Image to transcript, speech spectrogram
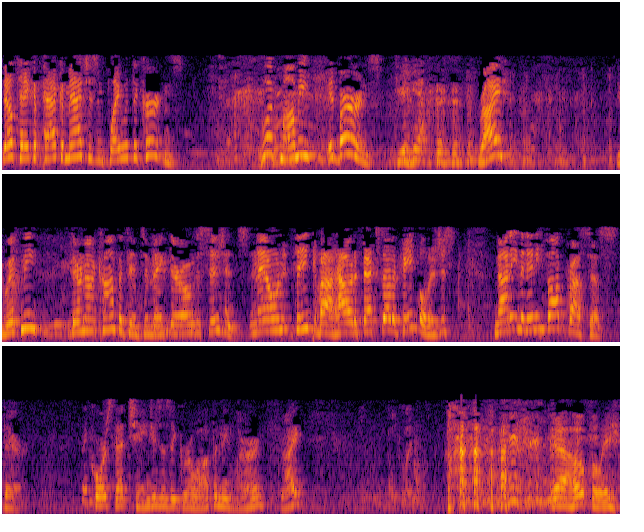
They'll take a pack of matches and play with the curtains. Look, mommy, it burns. Yeah. Right? You with me? They're not competent to make their own decisions. And they don't think about how it affects other people. There's just not even any thought process there. And of course, that changes as they grow up and they learn, right? Hopefully. yeah, hopefully.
